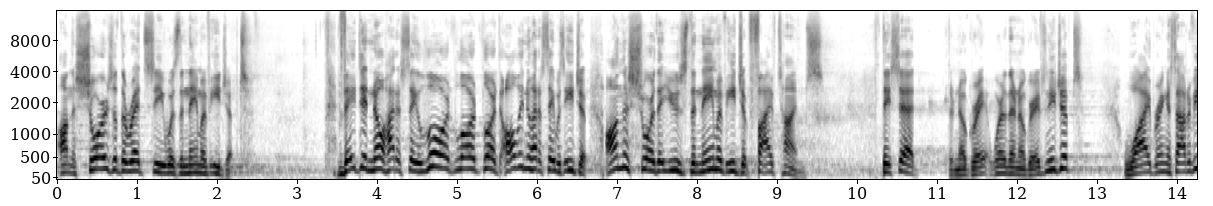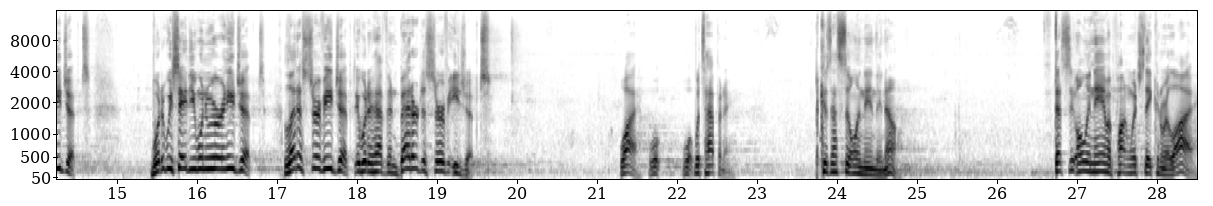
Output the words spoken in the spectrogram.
on the shores of the Red Sea was the name of Egypt. They didn't know how to say, Lord, Lord, Lord. All they knew how to say was Egypt. On the shore, they used the name of Egypt five times. They said, there are no gra- there no graves in Egypt? Why bring us out of Egypt? What did we say to you when we were in Egypt? Let us serve Egypt. It would have been better to serve Egypt. Why? What's happening? Because that's the only name they know. That's the only name upon which they can rely.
